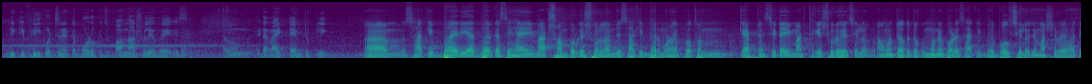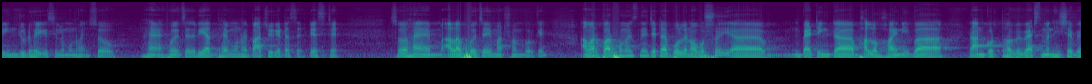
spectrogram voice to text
আপনি কি ফিল করছেন একটা বড় কিছু পাওনা আসলে হয়ে গেছে এবং এটা right time to click Shakib ভাই, রিয়াদ ভাইয়ের কাছে হ্যাঁ এই মাঠ সম্পর্কে শুনলাম যে সাকিব ভাইয়ের মনে হয় প্রথম ক্যাপ্টেন্সিটা এই মাঠ থেকে শুরু হয়েছিল। আমার যতটুকু মনে পড়ে, সাকিব ভাই বলছিল যে মাসে ভাই হয়তো ইনজুর্ড হয়ে গেছিল মনে হয়। সো হ্যাঁ হয়েছে। রিয়াদ ভাই মনে হয় পাঁচ উইকেট আছে টেস্টে সো হ্যাঁ আলাপ হয়েছে এই মাঠ সম্পর্কে। আমার পারফরমেন্স নিয়ে যেটা বললেন অবশ্যই ব্যাটিংটা ভালো হয়নি বা রান করতে হবে ব্যাটসম্যান হিসেবে।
